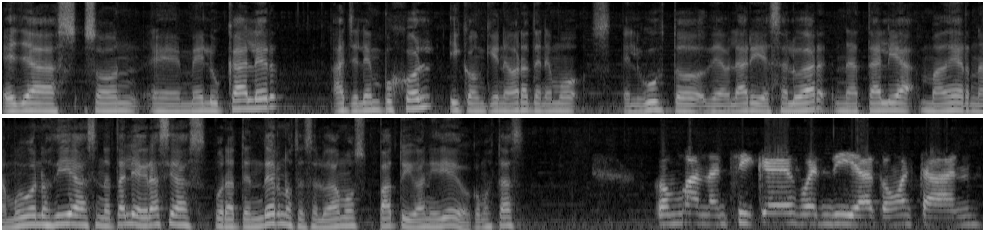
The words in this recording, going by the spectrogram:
Ellas son eh, Melu Kaller, Ayelen Pujol y con quien ahora tenemos el gusto de hablar y de saludar, Natalia Maderna. Muy buenos días, Natalia, gracias por atendernos. Te saludamos Pato, Iván y Diego. ¿Cómo estás? ¿Cómo andan, chiques? Buen día, ¿cómo están?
